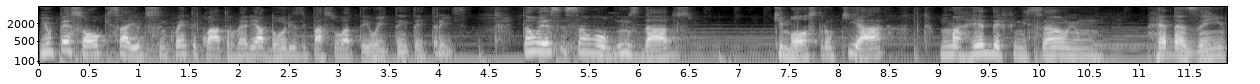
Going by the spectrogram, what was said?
E o PSOL que saiu de 54 vereadores e passou a ter 83. Então esses são alguns dados que mostram que há uma redefinição e um redesenho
